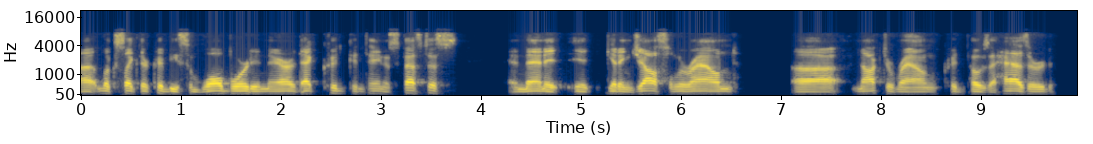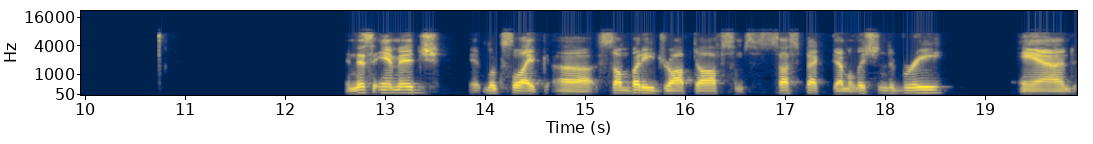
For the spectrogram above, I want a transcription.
uh, it looks like there could be some wallboard in there that could contain asbestos. and then it, it getting jostled around, uh, knocked around could pose a hazard. In this image, it looks like uh, somebody dropped off some suspect demolition debris and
